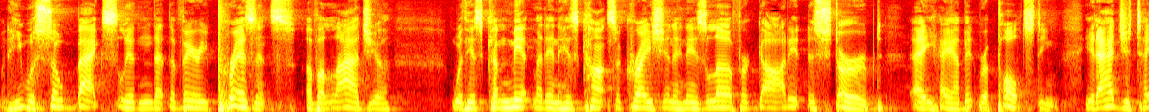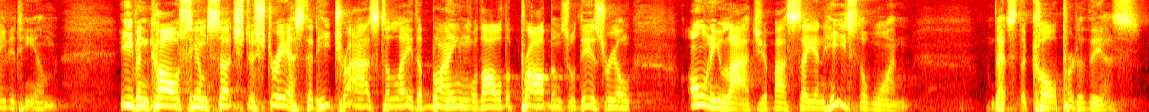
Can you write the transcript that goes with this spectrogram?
But he was so backslidden that the very presence of Elijah, with his commitment and his consecration and his love for God, it disturbed Ahab. It repulsed him. It agitated him. Even caused him such distress that he tries to lay the blame with all the problems with Israel on Elijah by saying he's the one that's the culprit of this.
